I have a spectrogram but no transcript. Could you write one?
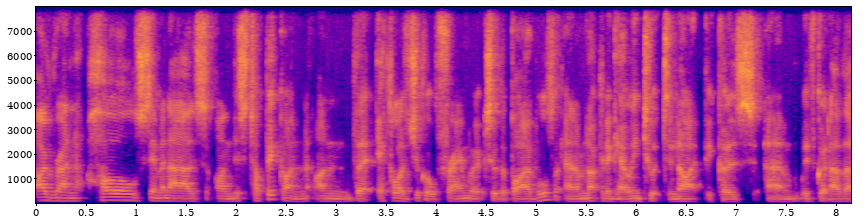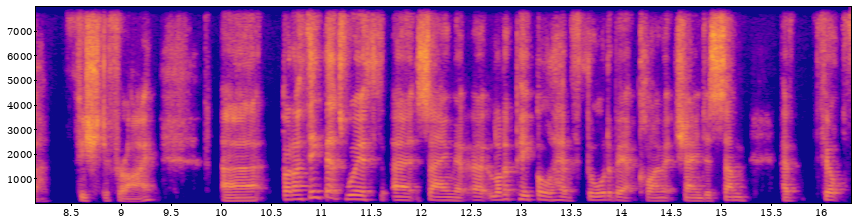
I run whole seminars on this topic on on the ecological frameworks of the Bible, and I'm not going to go into it tonight because um, we've got other fish to fry. Uh, but I think that's worth uh, saying that a lot of people have thought about climate change as some have felt,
